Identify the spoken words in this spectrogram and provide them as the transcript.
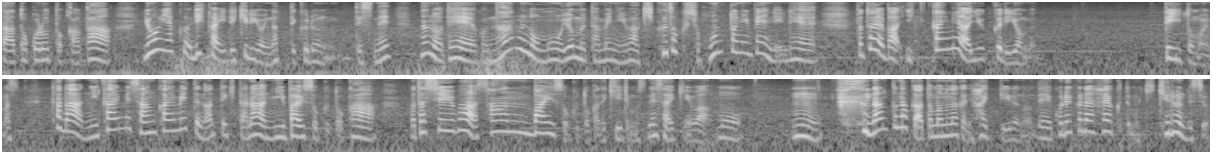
たところとかがようやく理解できるようになってくるんですね。なので何度も読むためには聞く読書本当に便利で例えば1回目はゆっくり読む。でいいと思います。ただ2回目3回目ってなってきたら2倍速とか私は3倍速とかで聞いてますね最近は。もううん。なんとなく頭の中に入っているのでこれくらい早くても聞けるんですよ。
